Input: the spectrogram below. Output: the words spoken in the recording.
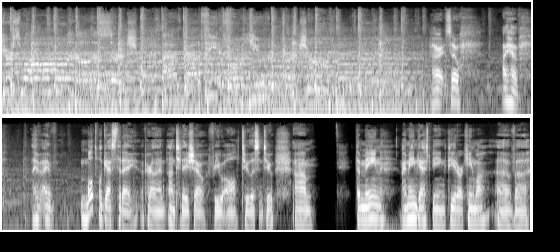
you're small and on a search, I've got a feeder for you to perch on. All right, so I have, I have, I have multiple guests today, apparently on, on today's show for you all to listen to. Um, the main, my main guest being Theodore Quinoa of, uh,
